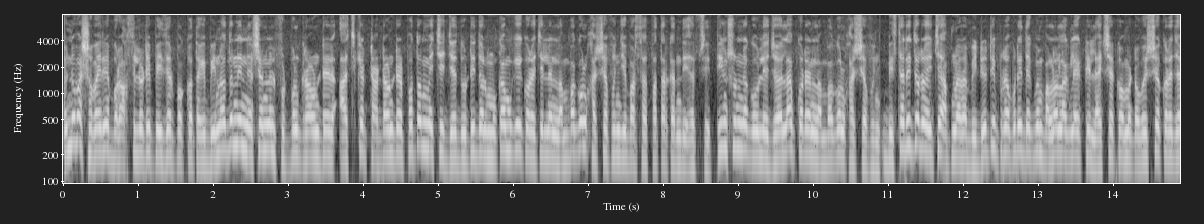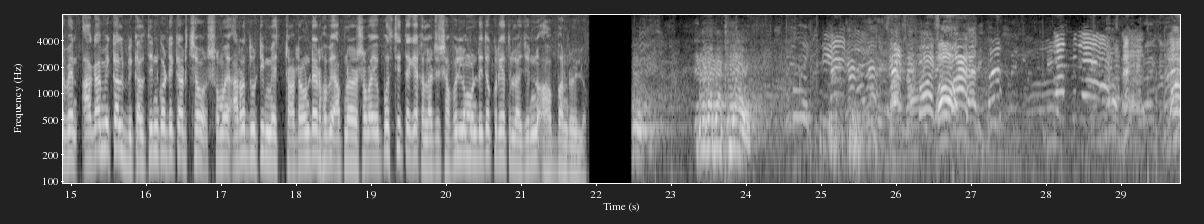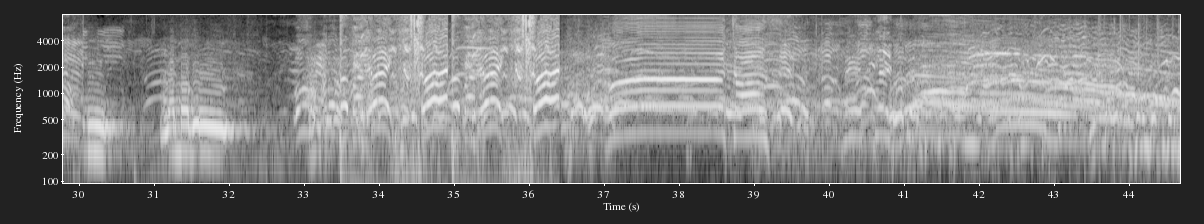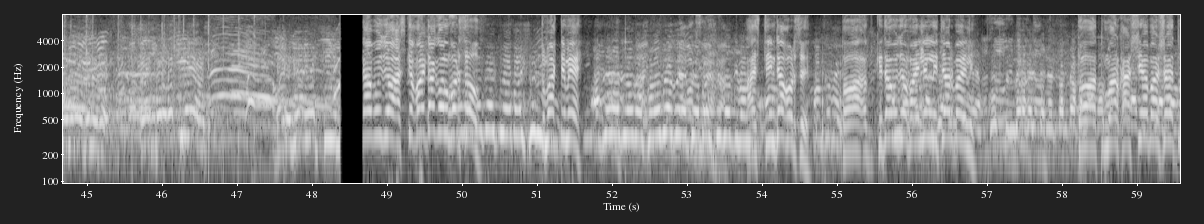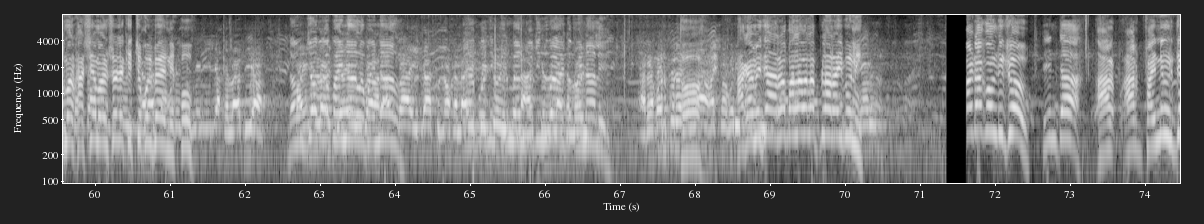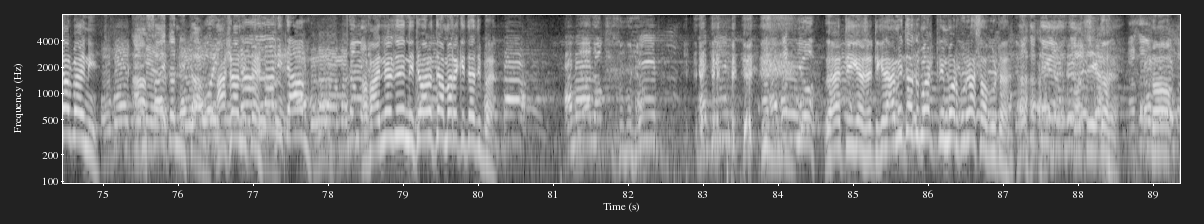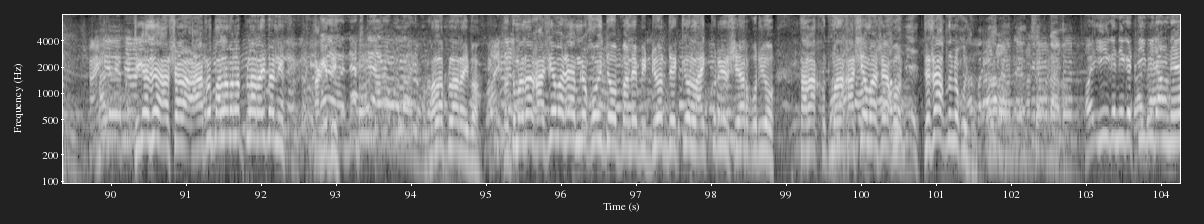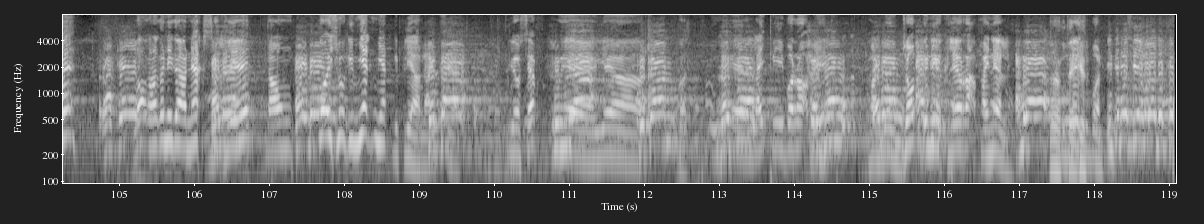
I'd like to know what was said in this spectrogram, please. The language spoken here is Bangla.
ধন্যবাদ সবাই রে বরাকসিলটি পেজের পক্ষ থেকে। বিনোদনী ন্যাশনাল ফুটবল গ্রাউন্ডের আজকের থার্ড রাউন্ডের প্রথম ম্যাচে যে দুটি দল মুখোমুখি করেছিলেন লাম্বাগোল খাসিয়াপুঞ্জি ভার্সাস পাতারকান্দি এফসি। তিন শূন্য গোলে জয়লাভ করেন লাম্বাগোল খাসিয়াপুঞ্জি বিস্তারিত রয়েছে আপনারা ভিডিওটি পুরোপুরি দেখবেন। ভালো লাগলে একটি লাইক শেয়ার কমেন্ট অবশ্যই করে যাবেন। আগামীকাল বিকাল তিন কোটিকার ছ- সময় আরও দুটি ম্যাচ থার্ড রাউন্ডের হবে। আপনারা সবাই উপস্থিত থেকে খেলাটি সাফল্যমণ্ডিত করিয়া তোলার জন্য আহ্বান রইল। 네? 람바구 বুঝো আজকে কয়টা গোল করছ? তোমার টিমে আজ তিনটা করছে। তো কিতা বুঝো ফাইনাল নিতে পারবাইনি তো তোমার খাসিয়া বাসায় তোমার খাসিয়া মানুষের কিচ্ছু কইবাইনি খুব ফাইনাল ফাইনাল ফাইনাল তো আগামীতে আরও ভালো ভালো প্লেয়ার আইব নি। কয়টা গোল দিছো? তিনটা। আর আর ফাইনাল নিতে পারবাইনি আশাই তো নিতাম। আশা নিতে। নিতাম। ফাইনাল যদি নিতে পারো তো আমার কিতা দিবা? হ্যাঁ ঠিক আছে ঠিক আছে। আমি তো তোমার টিমর পুরা সাপোর্টার তো ঠিক আছে আশা আরও ভালো ভালো প্লেয়ার আইবা নি? আগে দি। ভালো প্লেয়ার আইবা। তো তোমাদের খাসিয়া ভাষা এমনি কই দিও মানে ভিডিও দেখিও লাইক করিও শেয়ার করিও। তারা তোমাদের খাসিয়া ভাষা এখন। যেটা এখন কই দিও। ই gani ga tv dang ne lo ha gani ga next le dang koi su ki miet miet ki player Yosef ye ye like pi borok bi man job gani clear final হ্যাঁ থ্যাংক ইউ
